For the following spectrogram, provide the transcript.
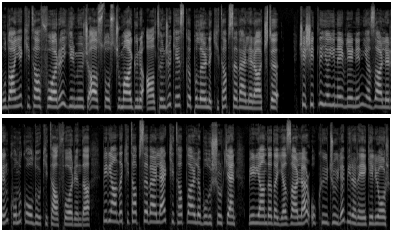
Mudanya Kitap Fuarı 23 Ağustos Cuma günü 6. kez kapılarını kitap severlere açtı. Çeşitli yayın evlerinin yazarların konuk olduğu kitap fuarında bir yanda kitap severler kitaplarla buluşurken bir yanda da yazarlar okuyucuyla bir araya geliyor.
